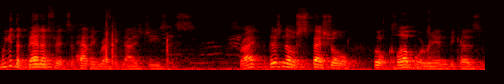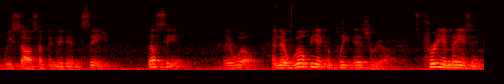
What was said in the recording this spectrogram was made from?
we get the benefits of having recognized Jesus, right? There's no special little club we're in because we saw something they didn't see. They'll see it. They will. And there will be a complete Israel. It's pretty amazing.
